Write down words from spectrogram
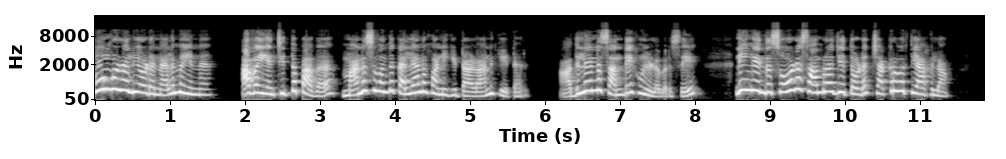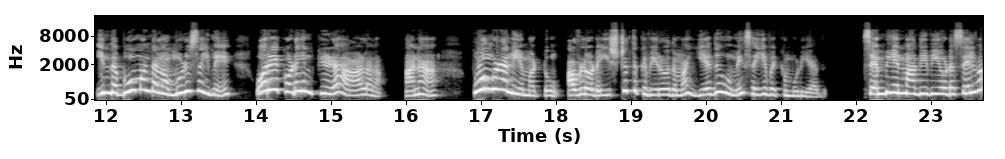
பூங்குழலியோட நிலைமை என்ன? அவ என் சித்தப்பாவ மனசு வந்து கல்யாணம் பண்ணிக்கிட்டாளான்னு கேட்டாரு. அதுல என்ன சந்தேகம் இளவரசே? நீங்க இந்த சோழ சாம்ராஜ்யத்தோட சக்கரவர்த்தி ஆகலாம். இந்த பூமண்டலம் முழுசையுமே ஒரே கொடையின் கீழே ஆளலாம். ஆனா பூங்குழலிய மட்டும் அவளோட இஷ்டத்துக்கு விரோதமா எதுவுமே செய்ய வைக்க முடியாது. செம்பியன் மாதேவியோட செல்வ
